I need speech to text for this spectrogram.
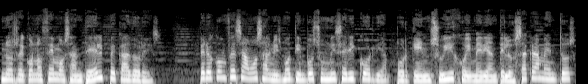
nos reconocemos ante Él pecadores, pero confesamos al mismo tiempo su misericordia porque en su Hijo y mediante los sacramentos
